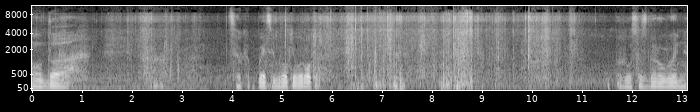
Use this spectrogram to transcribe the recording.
О, да. Це капець років і років. Просто здоровення.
